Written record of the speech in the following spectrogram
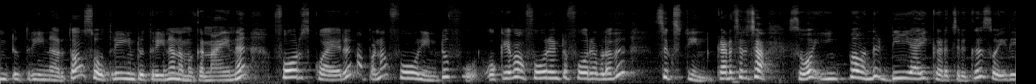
இன்ட்டு த்ரீன்னு அர்த்தம். ஸோ த்ரீ இன்ட்டு த்ரீனா நமக்கு நைனு ஃபோர் ஸ்கொயரு அப்போனா ஃபோர் இன்ட்டு ஃபோர் ஓகேவா ஃபோர் இன்ட்டு ஃபோர் எவ்வளவு? சிக்ஸ்டீன் கிடச்சிருச்சா? ஸோ இப்போ வந்து டிஐ கிடச்சிருக்கு. ஸோ இது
